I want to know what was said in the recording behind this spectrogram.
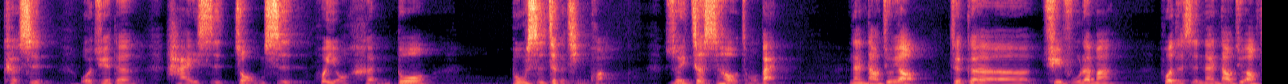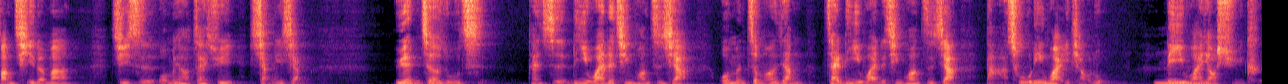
可是我觉得还是总是会有很多不是这个情况，所以这时候怎么办？难道就要？这个屈服了吗？或者是难道就要放弃了吗？其实我们要再去想一想，原则如此，但是例外的情况之下，我们怎么样在例外的情况之下打出另外一条路？例外要许可，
